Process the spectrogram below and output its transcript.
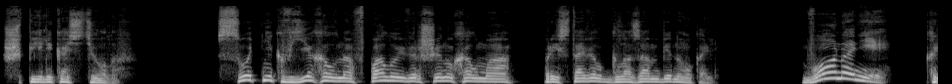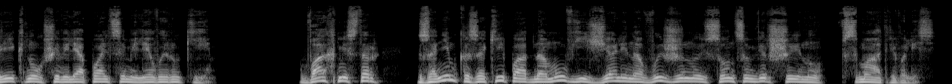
шпили костелов. Сотник въехал на впалую вершину холма, приставил к глазам бинокль. «Вон они!» — крикнул, шевеля пальцами левой руки. Вахмистер За ним казаки по одному въезжали на выжженную солнцем вершину, всматривались.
